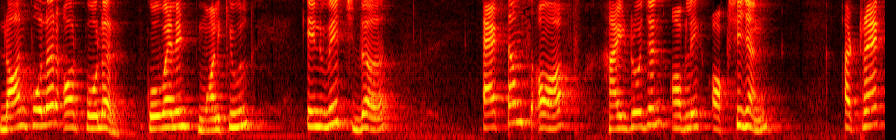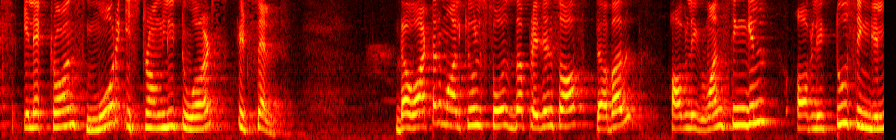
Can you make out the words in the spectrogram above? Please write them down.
non polar और polar covalent molecule in which the atoms of hydrogen oblique oxygen attracts electrons more strongly towards itself. The water molecule shows the presence of double oblique, one single oblique two single,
